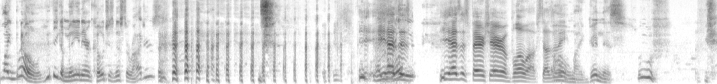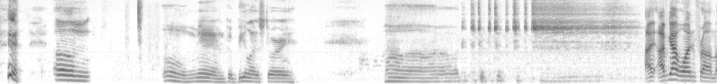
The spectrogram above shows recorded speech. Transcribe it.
like, bro, you think a millionaire coach is Mr. Rogers? he, Like, he has his he has his fair share of blow ups, doesn't Oh he? Oh my goodness. Oof. um. Oh man, good Beilein story. I, I've got one from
